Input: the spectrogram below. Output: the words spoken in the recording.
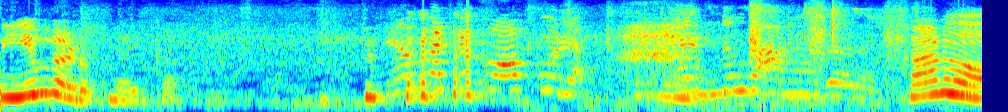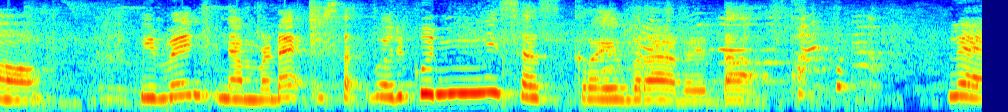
നീയും പെടും നയിക്കാം കാണുമോ ഇവൻ നമ്മുടെ ഒരു കുഞ്ഞി സബ്സ്ക്രൈബറാണ് കേട്ടോ. അല്ലേ?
